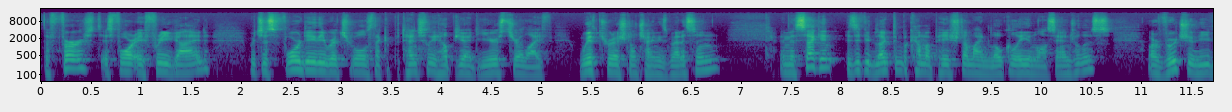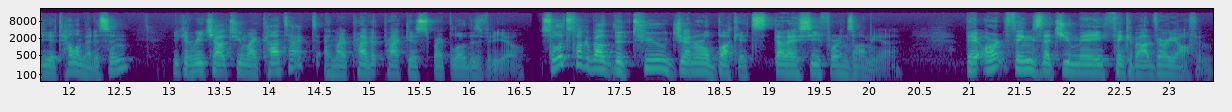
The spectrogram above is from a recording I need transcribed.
The first is for a free guide, which is four daily rituals that could potentially help you add years to your life with traditional Chinese medicine. And the second is if you'd like to become a patient of mine locally in Los Angeles or virtually via telemedicine, you can reach out to my contact and my private practice right below this video. So let's talk about the two general buckets that I see for insomnia. They aren't things that you may think about very often.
